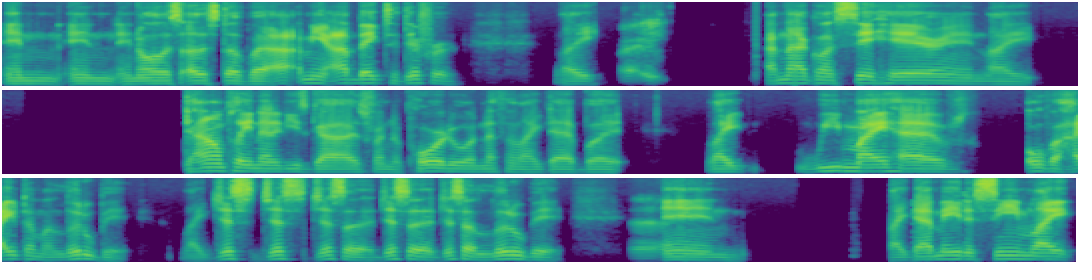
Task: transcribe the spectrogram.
and and and all this other stuff. But I, I mean, I beg to differ. Like, Right. I'm not gonna sit here and like downplay none of these guys from the portal or nothing like that. But like, we might have overhyped them a little bit. Like just just just a just a just a little bit Yeah. and like that made it seem like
